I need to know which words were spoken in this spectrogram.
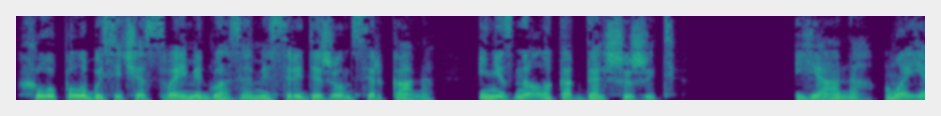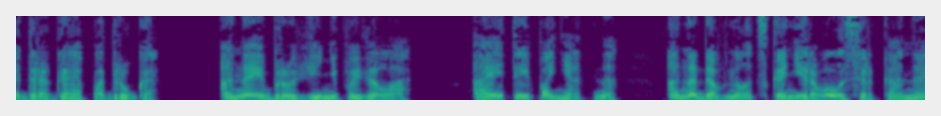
Хлопала бы сейчас своими глазами среди жен Серкана и не знала, как дальше жить. Яна, моя дорогая подруга. Она и бровью не повела. А это и понятно. Она давно отсканировала Серкана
